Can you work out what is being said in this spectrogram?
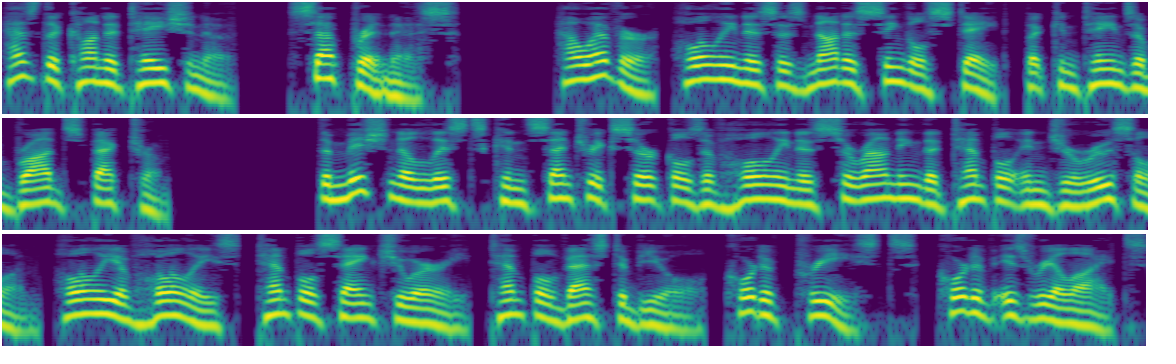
has the connotation of separateness. However, holiness is not a single state, but contains a broad spectrum. The Mishnah lists concentric circles of holiness surrounding the temple in Jerusalem, Holy of Holies, Temple Sanctuary, Temple Vestibule, Court of Priests, Court of Israelites,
